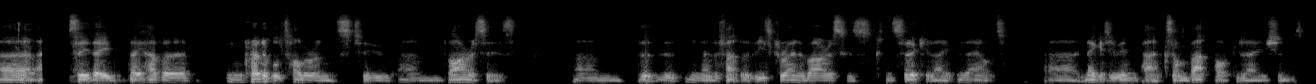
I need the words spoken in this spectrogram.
Uh, yeah. So they, they have a, incredible tolerance to um, viruses. Um, the, the, you know, the fact that these coronaviruses can circulate without uh, negative impacts on bat populations.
